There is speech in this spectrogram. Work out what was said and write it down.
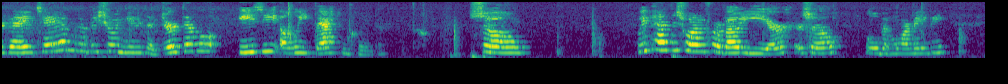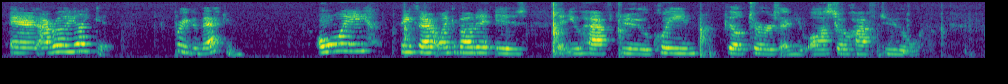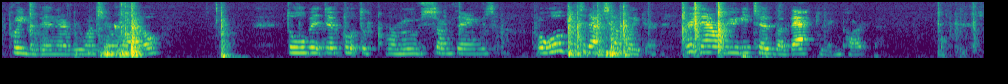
everybody, today I'm going to be showing you the Dirt Devil Easy Elite Vacuum Cleaner. So, we've had this one for about a year or so, a little bit more maybe, and I really like it. Pretty good vacuum. Only things I don't like about it is that you have to clean filters and you also have to clean the bin every once in a while. It's a little bit difficult to remove some things, but we'll get to that stuff later. Right now we're going to get to the vacuuming part. So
